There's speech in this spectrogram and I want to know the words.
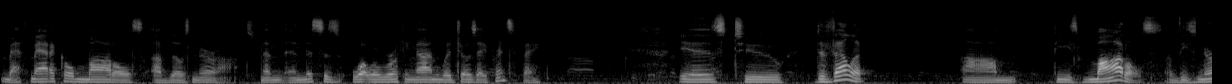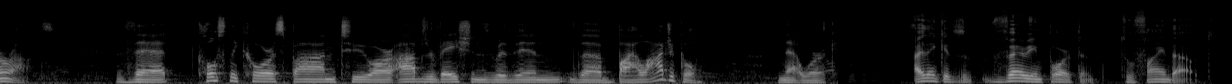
mathematical models of those neurons. And, and, this is what we're working on with Jose Principe, is to develop um, these models of these neurons that closely correspond to our observations within the biological network. I think it's very important to find out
